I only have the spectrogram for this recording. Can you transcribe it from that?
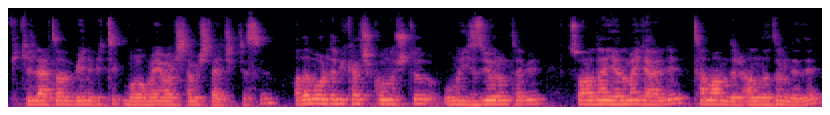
fikirler tabii beni bir tık boğmaya başlamıştı açıkçası. Adam orada birkaç konuştu. Onu izliyorum tabii. Sonradan yanıma geldi. Tamamdır anladım dedi.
